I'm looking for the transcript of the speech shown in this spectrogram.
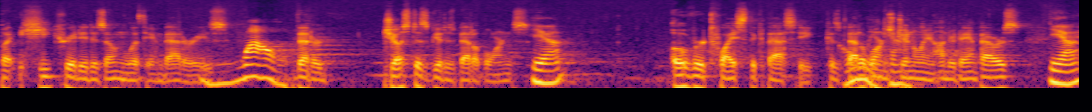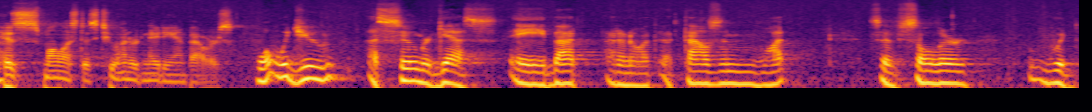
but he created his own lithium batteries wow, that are just as good as Battleborns, yeah, over twice the capacity because Battleborn's cow. generally 100 amp hours. yeah. His smallest is 280 amp hours. What would you assume or guess a about I don't know a, a thousand watts of solar would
